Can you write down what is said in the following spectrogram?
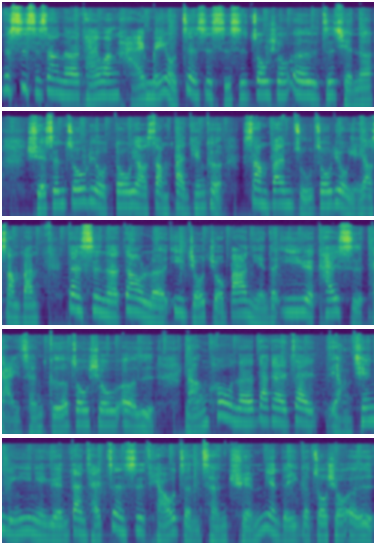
那事实上呢，台湾还没有正式实施周休二日之前呢，学生周六都要上半天课，上班族周六也要上班。但是呢，到了一九九八年的一月开始改成隔周休二日，然后呢，大概在两千零一年元旦才正式调整成全面的一个周休二日。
